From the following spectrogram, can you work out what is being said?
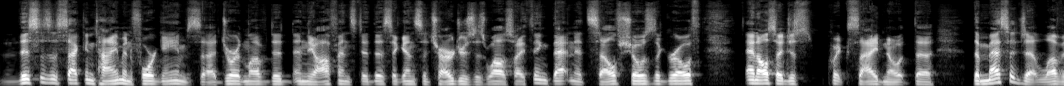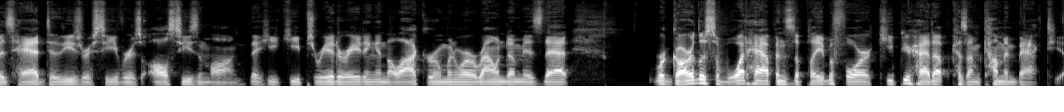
this is a second time in four games. Uh, Jordan Love did, and the offense did this against the Chargers as well. So I think that in itself shows the growth. And also, just quick side note the the message that Love has had to these receivers all season long that he keeps reiterating in the locker room when we're around him is that regardless of what happens to play before, keep your head up because I'm coming back to you.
